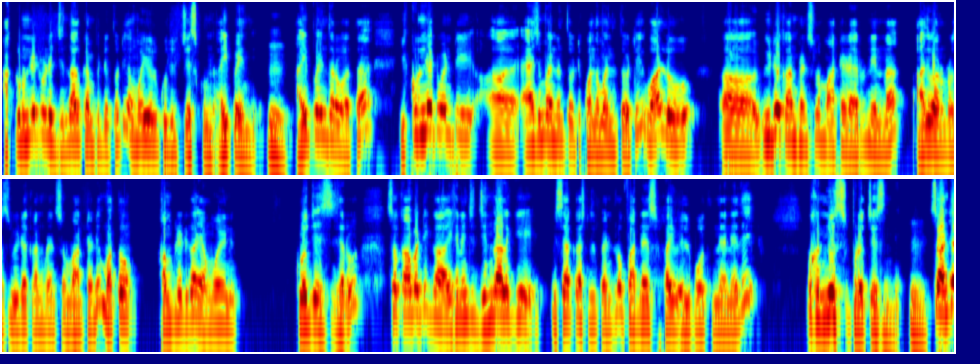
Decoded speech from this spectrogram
అక్కడ ఉండేటువంటి జిందాల్ కంపెనీ తోటి ఎంఓయూలు కుదిరి చేసుకుంది అయిపోయింది. అయిపోయిన తర్వాత ఇక్కడ ఉన్నటువంటి ఆ, యాజమాన్యం తోటి కొంతమంది తోటి వాళ్ళు వీడియో కాన్ఫరెన్స్లో మాట్లాడారు నిన్న ఆదివారం రోజు వీడియో కాన్ఫరెన్స్లో మాట్లాడి మొత్తం కంప్లీట్గా ఎంఓఏని క్లోజ్ చేసేసారు సో కాబట్టి ఇంకా ఇక నుంచి జిందాల్కి విశాఖ స్టీల్ ప్లాంట్లో ఫర్నేస్ ఫైవ్ వెళ్ళిపోతుంది అనేది ఒక న్యూస్ ఇప్పుడు వచ్చేసింది. ఉమ్, సో అంటే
